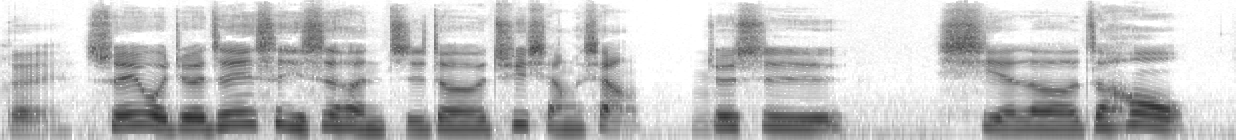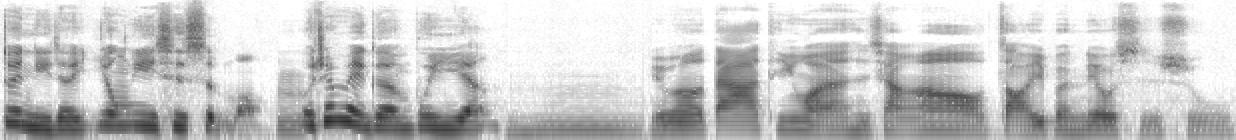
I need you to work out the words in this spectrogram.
对，所以我觉得这件事情是很值得去想想，就是写了之后对你的用意是什么？嗯，我觉得每个人不一样。嗯，有没有大家听完很想要找一本六十书？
